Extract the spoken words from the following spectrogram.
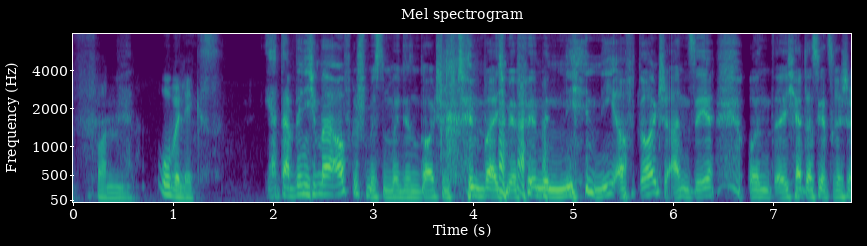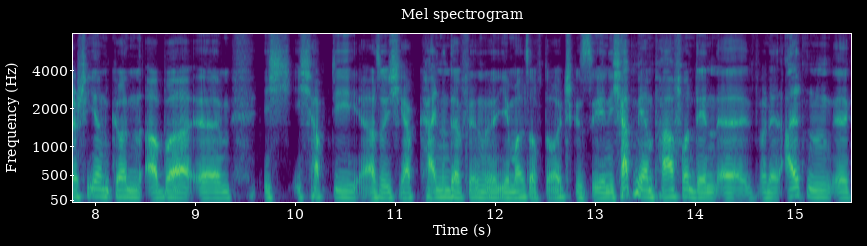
von Obelix? Ja, da bin ich immer aufgeschmissen mit diesen deutschen Stimmen, weil ich mir Filme nie, nie auf Deutsch ansehe. Und äh, ich hätte das jetzt recherchieren können, aber ähm, ich, ich habe die, also ich habe keinen der Filme jemals auf Deutsch gesehen. Ich habe mir ein paar von den, äh, von den alten äh,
